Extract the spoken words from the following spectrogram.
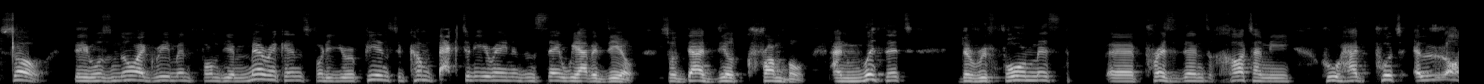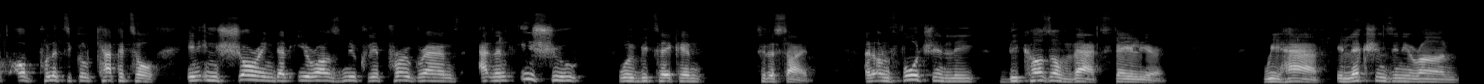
So there was no agreement from the Americans for the Europeans to come back to the Iranians and say, we have a deal. So that deal crumbled. And with it, the reformist uh, President Khatami, who had put a lot of political capital in ensuring that Iran's nuclear programs as an issue will be taken to the side. And unfortunately, because of that failure, we have elections in Iran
